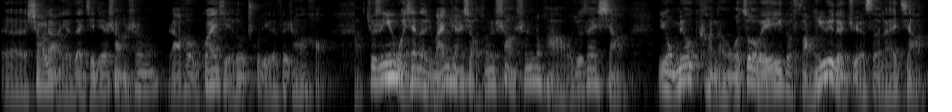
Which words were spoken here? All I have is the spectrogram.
呃，销量也在节节上升，然后关系也都处理得非常好啊。就是因为我现在完全小孙上身的话，我就在想，有没有可能我作为一个防御的角色来讲，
